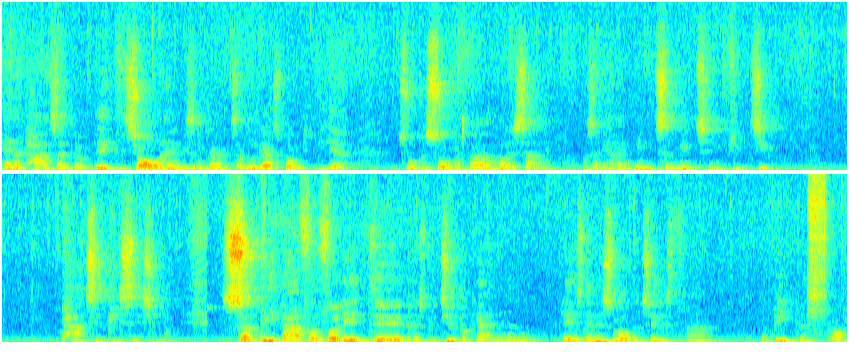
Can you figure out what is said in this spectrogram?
Han er parterapeut. Det er det sjove, han ligesom gør. Han tager udgangspunkt i de her to personer fra højsangen, og så har han inviteret dem ind til en fiktiv parterapi-session. Så det er bare for at få lidt øh, perspektiv på kærligheden. Læs den her smukke tekst fra, fra Bibelen, og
